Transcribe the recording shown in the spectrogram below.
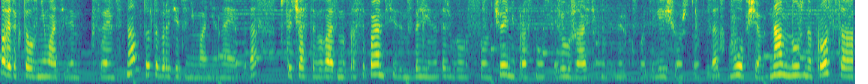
Но это кто внимателен к своим снам, тот обратит внимание на это, да, что часто бывает, мы просыпаемся и думаем, блин, это же был сон, что я не проснулся, или ужасик, например, какой-то, или еще что-то, да. В общем, нам нужно просто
